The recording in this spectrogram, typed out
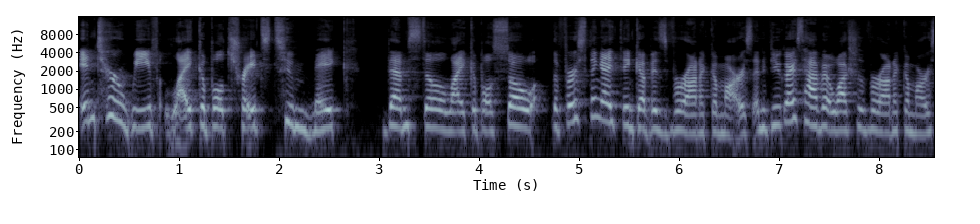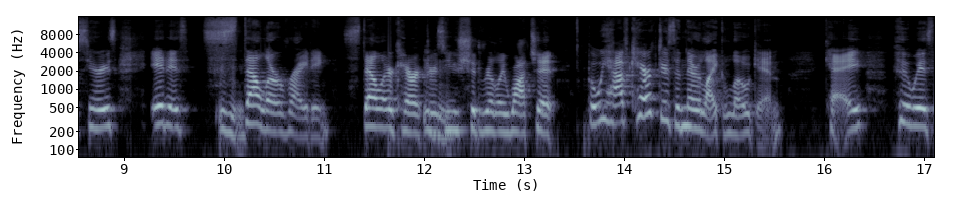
interweave likable traits to make them still likable. So, the first thing I think of is Veronica Mars, and if you guys haven't watched the Veronica Mars series, it is Mhm. stellar writing, stellar characters. Mhm. You should really watch it. But we have characters in there like Logan, okay, who is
